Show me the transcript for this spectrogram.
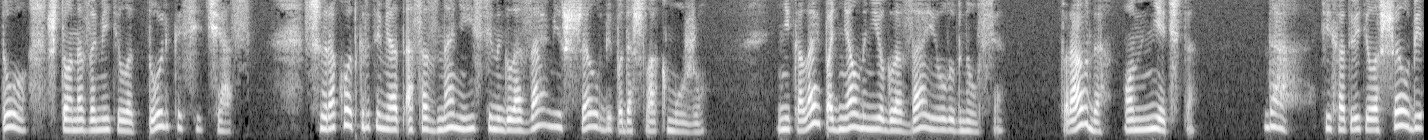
то, что она заметила только сейчас. С широко открытыми от осознания истины глазами Шелби подошла к мужу. Николай поднял на нее глаза и улыбнулся. «Правда? Он нечто?» «Да», — тихо ответила Шелби,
